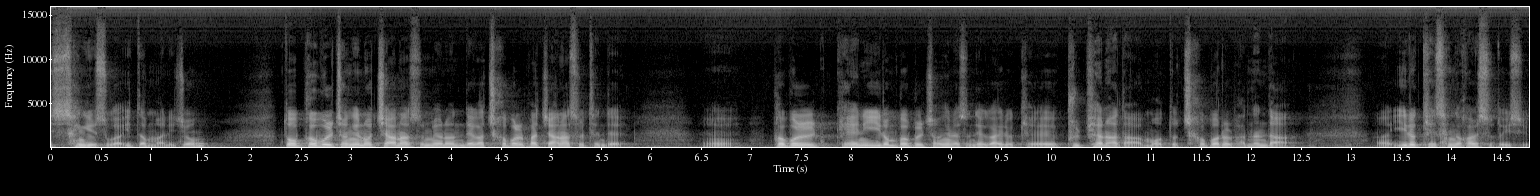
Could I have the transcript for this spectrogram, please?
생길 수가 있단 말이죠. 또 법을 정해놓지 않았으면 내가 처벌받지 않았을 텐데 법을 괜히 이런 법을 정해놔서 내가 이렇게 불편하다, 뭐 또 처벌을 받는다 어, 이렇게 생각할 수도 있어요.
